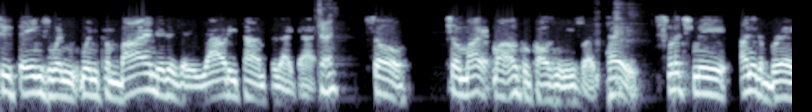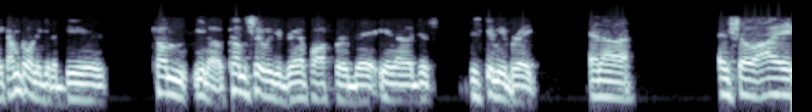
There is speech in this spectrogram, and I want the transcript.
two things, when, when combined, it is a rowdy time for that guy. Okay. So, so my, my uncle calls me. And he's like, "Hey, switch me. I need a break. I'm going to get a beer. Come, you know, come sit with your grandpa for a bit. You know, just just give me a break." And uh, and so I,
